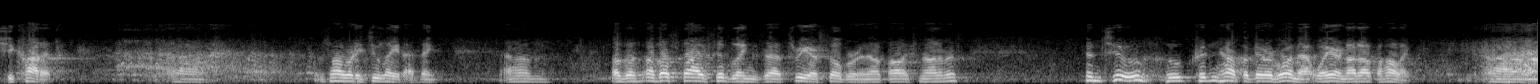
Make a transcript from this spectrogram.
she caught it. Uh, it was already too late, I think. Um, of, the, of us five siblings, uh, three are sober in Alcoholics Anonymous, and two who couldn't help it, they were born that way, are not alcoholic. Um,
